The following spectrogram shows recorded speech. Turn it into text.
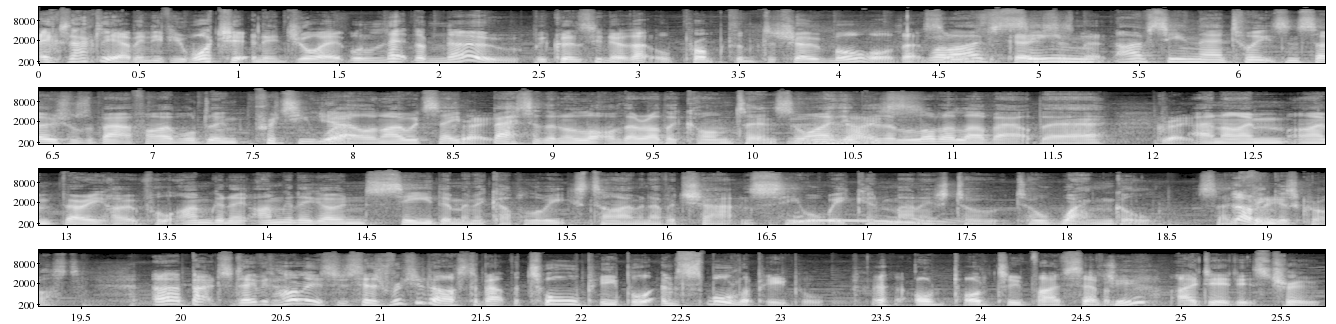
Exactly. I mean, if you watch it and enjoy it, well, let them know because you know that will prompt them to show more. That's Well, I've case, isn't seen? I've seen their tweets and socials about Fireball doing pretty Yeah. well, and I would say Great. better than a lot of their other content. So I think Nice. there's a lot of love out there. Great. and I'm I'm very hopeful. I'm gonna I'm gonna go and see them in a couple of weeks' time and have a chat and see what we can manage to to wangle. So Lovely. fingers crossed. Uh, back to David Hollis, who says Richard asked about the tall people and smaller people on Pod Two Five Seven. I did. It's true. Do you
